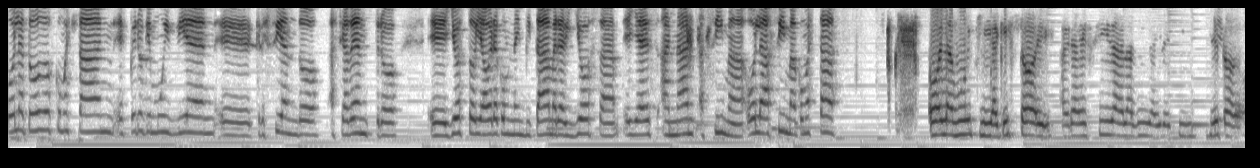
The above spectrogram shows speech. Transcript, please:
Hola a todos, ¿cómo están? Espero que muy bien, eh, creciendo hacia adentro. Eh, yo estoy ahora con una invitada maravillosa. Ella es Anan Asima. Hola Asima, ¿cómo estás? Hola Muchi, aquí estoy, agradecida de la vida y de ti, de todo.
